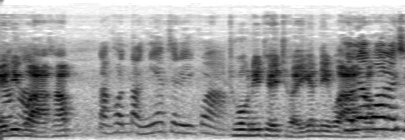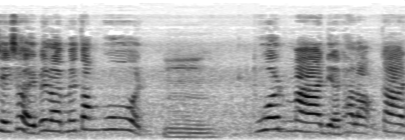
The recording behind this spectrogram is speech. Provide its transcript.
ยนะคะๆดีกว่าครับ ต่างคนต่างเงียบจะดีกว่าช่วงนี้เฉยเฉยๆกันดีกว่าเขาเรียกคว่าบอะไรเฉยๆไปเลยไม่ต้องพูด อืม พูดมาเดี๋ยวทะเลาะกัน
